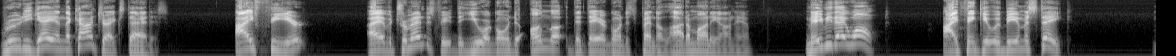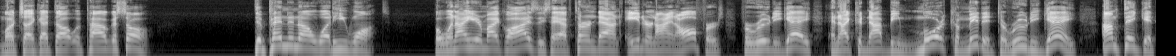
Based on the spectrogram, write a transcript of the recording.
Rudy Gay and the contract status. I fear, I have a tremendous fear that you are going to unload that they are going to spend a lot of money on him. Maybe they won't. I think it would be a mistake. Much like I thought with Pau Gasol. Depending on what he wants. But when I hear Michael Heisley say, I've turned down eight or nine offers for Rudy Gay, and I could not be more committed to Rudy Gay, I'm thinking,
